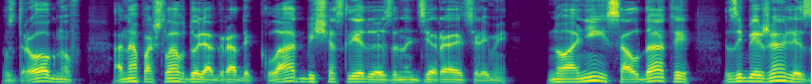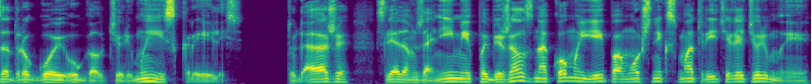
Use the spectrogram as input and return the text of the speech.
Вздрогнув, она пошла вдоль ограды кладбища, следуя за надзирателями, но они, солдаты, забежали за другой угол тюрьмы и скрылись. Туда же, следом за ними, побежал знакомый ей помощник смотрителя тюрьмы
